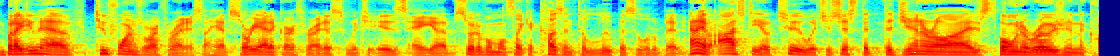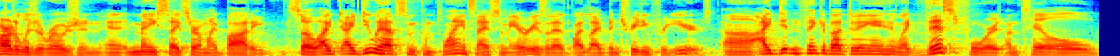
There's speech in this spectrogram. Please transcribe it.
But I do have two forms of arthritis. I have psoriatic arthritis, which is a uh, sort of almost like a cousin to lupus a little bit. And I have osteo too, which is just the, the generalized bone erosion, the cartilage erosion, and many sites are on my body. So I, I do have some complaints. I have some areas that I, I've been treating for years. Uh, I didn't think about doing anything like this for it until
